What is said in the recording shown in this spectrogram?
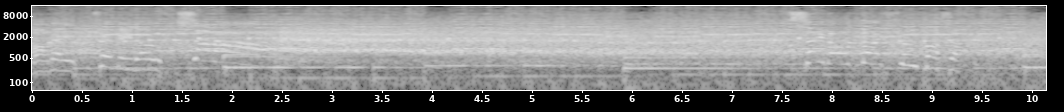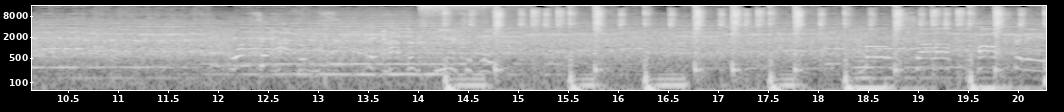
Mane, Firmino, Salah! Same old knife through butter. Once it happens, it happens beautifully. Mo Salah passed it in,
